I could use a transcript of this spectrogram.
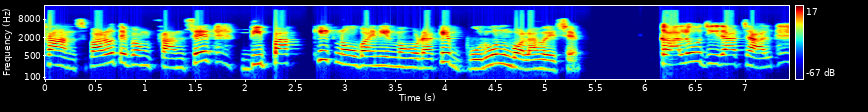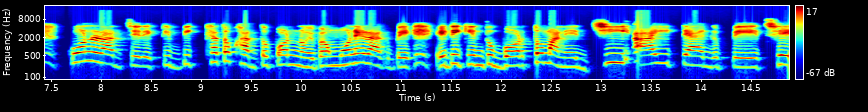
ফ্রান্স, ভারত এবং ফ্রান্সের দ্বিপাক্ষিক নৌবাহিনীর মহড়াকে বরুণ বলা হয়েছে। কালো জিরা চাল কোন রাজ্যের একটি বিখ্যাত খাদ্যপণ্য এবং মনে রাখবে এটি কিন্তু বর্তমানে জিআই ট্যাগ পেয়েছে।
